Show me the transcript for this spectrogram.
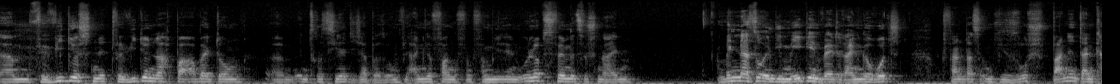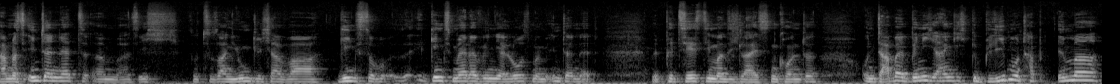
ähm, für Videoschnitt, für Videonachbearbeitung ähm, interessiert. Ich habe also irgendwie angefangen, von Familien Urlaubsfilme zu schneiden bin da so in die Medienwelt reingerutscht fand das irgendwie so spannend. Dann kam das Internet, ähm, als ich sozusagen Jugendlicher war, ging es so, mehr oder weniger los mit dem Internet, mit PCs, die man sich leisten konnte. Und dabei bin ich eigentlich geblieben und habe immer,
